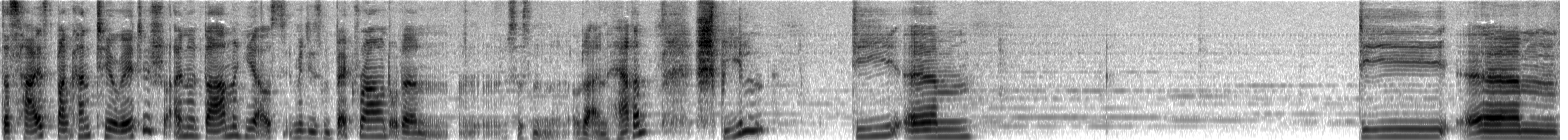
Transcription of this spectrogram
Das heißt, man kann theoretisch eine Dame hier aus, mit diesem Background oder, das ein, oder einen Herren spielen, die, ähm, die ähm,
